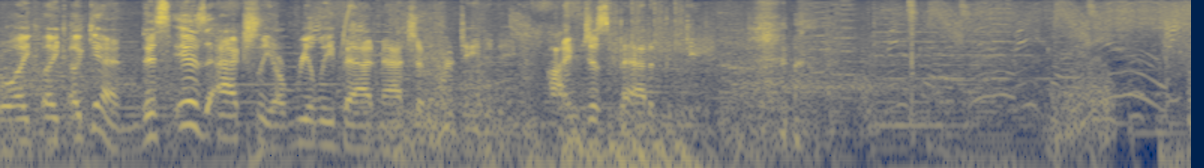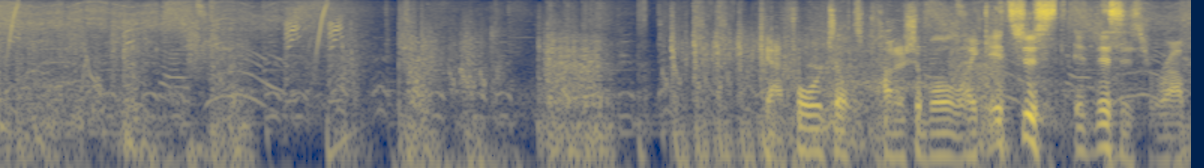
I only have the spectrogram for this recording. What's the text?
ah. like, like again, this is actually a really bad matchup for D I'm just bad at the game. Got forward tilt's punishable. Like it's just it, this is rough.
